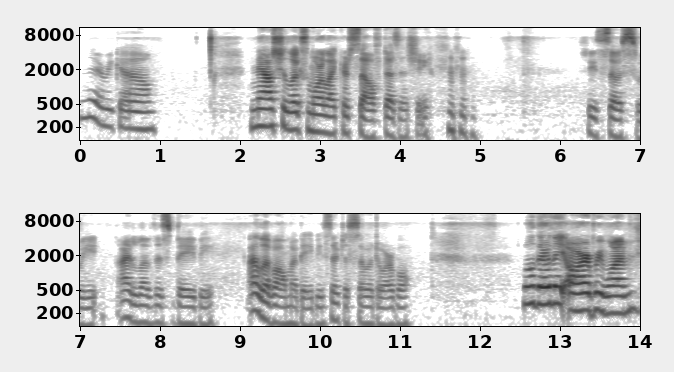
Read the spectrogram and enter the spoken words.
There we go. Now she looks more like herself, doesn't she? She's so sweet. I love this baby. I love all my babies. They're just so adorable. Well, there they are, everyone.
